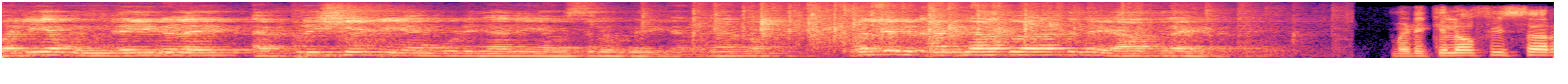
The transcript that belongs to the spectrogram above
വലിയ മുൻകൈകളെ അപ്രീഷിയേറ്റ് ചെയ്യാൻ കൂടി ഞാൻ ഈ അവസരം ഉപയോഗിക്കുകയാണ്. കാരണം വലിയൊരു കഠിനാധ്വാനത്തിന്റെ യാത്രയാണ്. Medical officer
